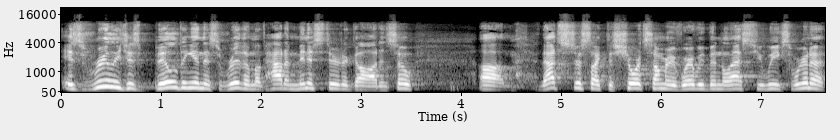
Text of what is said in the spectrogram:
is really just building in this rhythm of how to minister to God. And so um, that's just like the short summary of where we've been the last few weeks. We're gonna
